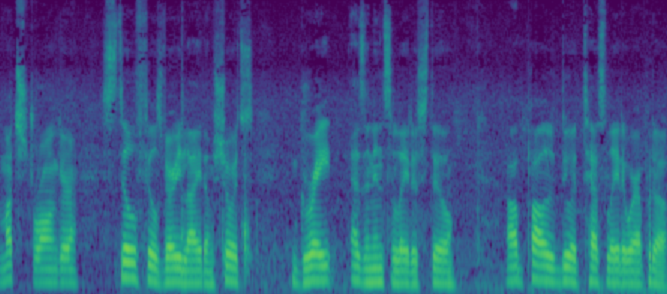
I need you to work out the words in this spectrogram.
much stronger still feels very light. I'm sure it's great as an insulator still. I'll probably do a test later where I put a,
